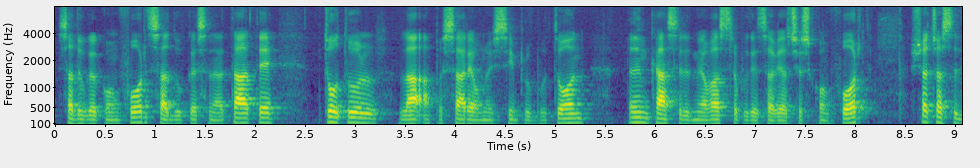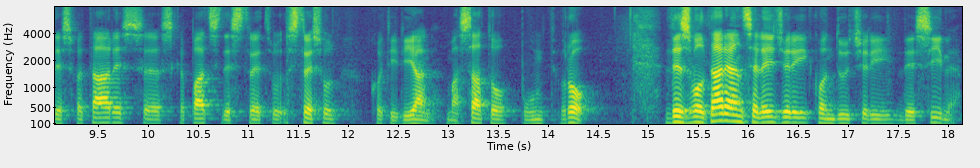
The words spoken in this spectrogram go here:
să aducă confort, să aducă sănătate, totul la apăsarea unui simplu buton. În casele dumneavoastră puteți avea acest confort și această desfătare să scăpați de stresul, stresul cotidian. masato.ro Dezvoltarea înțelegerii conducerii de sine.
